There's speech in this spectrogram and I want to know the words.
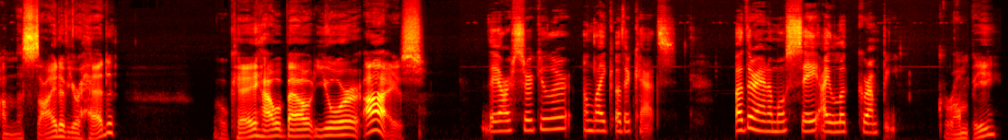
On the side of your head? Okay, how about your eyes? They are circular, unlike other cats. Other animals say I look grumpy. Grumpy?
